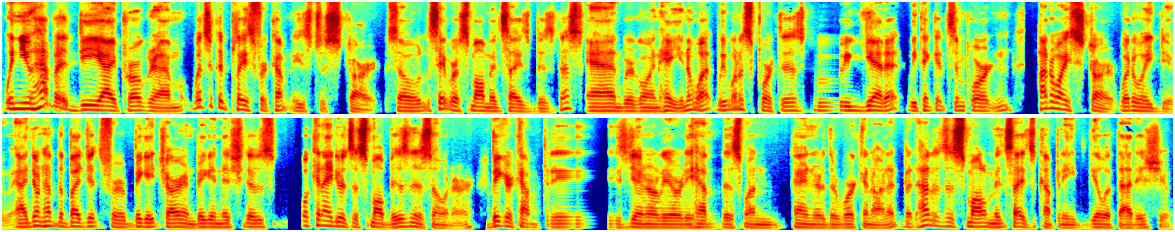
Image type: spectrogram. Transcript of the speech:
When you have a DEI program, what's a good place for companies to start? So let's say we're a small, mid-sized business and we're going, hey, you know what? We want to support this. We get it. We think it's important. How do I start? What do I do? I don't have the budgets for big HR and big initiatives. What can I do as a small business owner? Bigger companies generally already have this one kind of they're working on it. But how does a small, mid-sized company deal with that issue?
